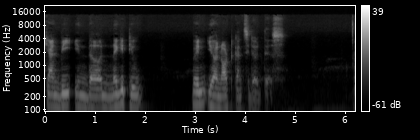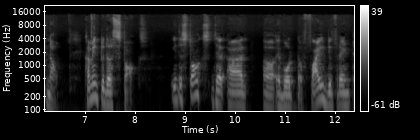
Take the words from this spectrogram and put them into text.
can be in the negative when you are not considered this now, coming to the stocks. In the stocks, there are uh, about uh, five different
